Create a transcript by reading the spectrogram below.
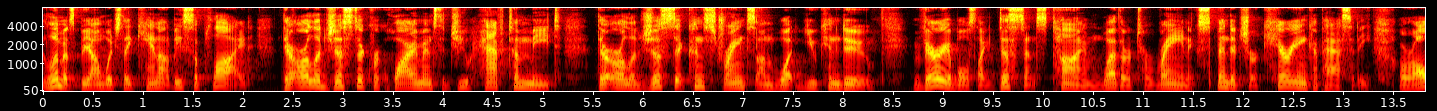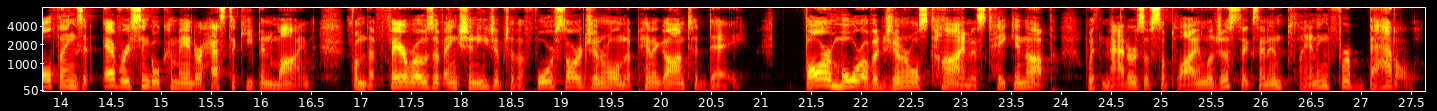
limits beyond which they cannot be supplied. There are logistic requirements that you have to meet. There are logistic constraints on what you can do. Variables like distance, time, weather, terrain, expenditure, carrying capacity are all things that every single commander has to keep in mind, from the pharaohs of ancient Egypt to the four-star general in the Pentagon today. Far more of a general's time is taken up with matters of supply and logistics than in planning for battle.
